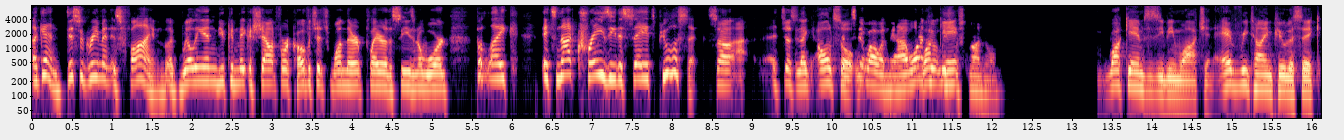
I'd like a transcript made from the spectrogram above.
again disagreement is fine. Like willian you can make a shout for kovacic won their player of the season award. But like it's not crazy to say it's Pulisic. so I, it just Like also, sit well with me. I wanted what to at least respond to him. what games has he been watching? Every time Pulisic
